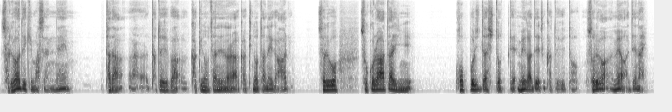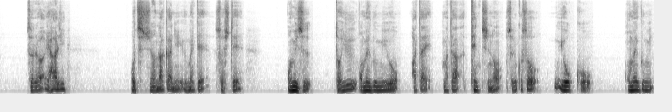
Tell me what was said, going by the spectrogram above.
それはできませんね。ただ例えば柿の種なら柿の種があるそれをそこら辺りにほっぽり出しとって芽が出るかというとそれは芽は出ない。それはやはりお土の中に埋めてそしてお水というお恵みを与えまた天地のそれこそ陽光お恵み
